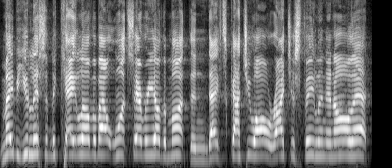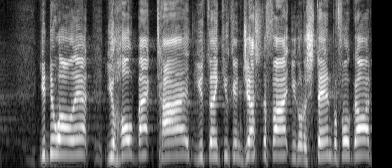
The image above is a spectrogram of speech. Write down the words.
maybe you listen to Love about once every other month and that's got you all righteous feeling and all that. You do all that, you hold back tithe, you think you can justify it, you're going to stand before God,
